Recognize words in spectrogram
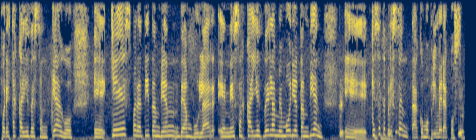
por estas calles de Santiago? Eh, ¿Qué es para ti también deambular en esas calles de la memoria también? ¿Qué se te presenta como primera cosa?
